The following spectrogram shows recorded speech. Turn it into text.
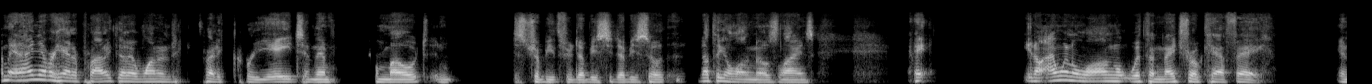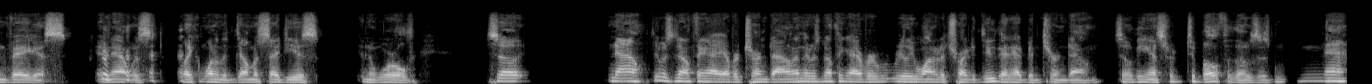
I mean, I never had a product that I wanted to try to create and then promote and distribute through WCW. So nothing along those lines. Hey, you know, I went along with the Nitro Cafe in Vegas, and that was like one of the dumbest ideas in the world. So no, there was nothing I ever turned down, and there was nothing I ever really wanted to try to do that had been turned down. So the answer to both of those is nah,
